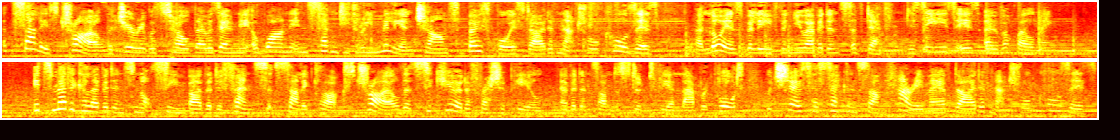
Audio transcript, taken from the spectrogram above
At Sally's trial, the jury was told there was only a 1 in 73 million chance both boys died of natural causes. Her lawyers believe the new evidence of death from disease is overwhelming. It's medical evidence not seen by the defence at Sally Clark's trial that secured a fresh appeal. Evidence understood to be a lab report, which shows her second son Harry may have died of natural causes.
